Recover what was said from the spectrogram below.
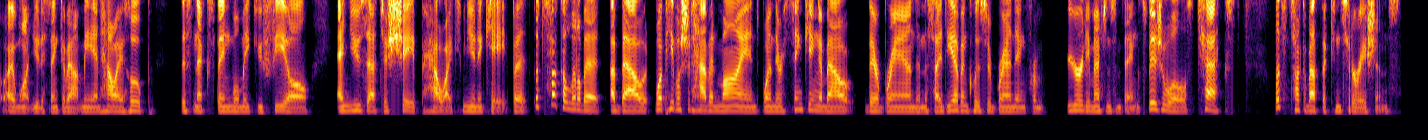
I want you to think about me and how I hope this next thing will make you feel and use that to shape how I communicate. But let's talk a little bit about what people should have in mind when they're thinking about their brand and this idea of inclusive branding from you already mentioned some things, visuals, text. Let's talk about the considerations.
